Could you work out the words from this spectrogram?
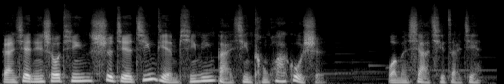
感谢您收听《世界经典平民百姓童话故事》，我们下期再见。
